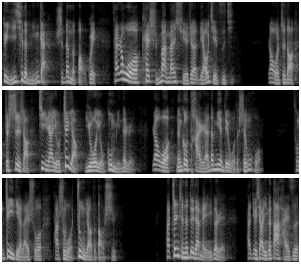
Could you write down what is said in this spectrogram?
对一切的敏感是那么宝贵，才让我开始慢慢学着了解自己。让我知道这世上竟然有这样与我有共鸣的人，让我能够坦然地面对我的生活。从这一点来说，他是我重要的导师。他真诚地对待每一个人，他就像一个大孩子，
